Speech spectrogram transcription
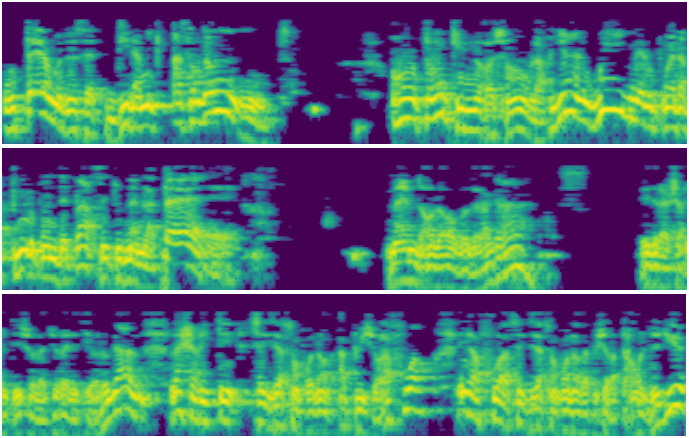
au terme de cette dynamique ascendante. En tant qu'il ne ressemble à rien, oui, mais le point d'appui, le point de départ, c'est tout de même la terre. Même dans l'ordre de la grâce et de la charité surnaturelle et théologale. La charité s'exerce en prenant appui sur la foi, et la foi s'exerce en prenant appui sur la parole de Dieu,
